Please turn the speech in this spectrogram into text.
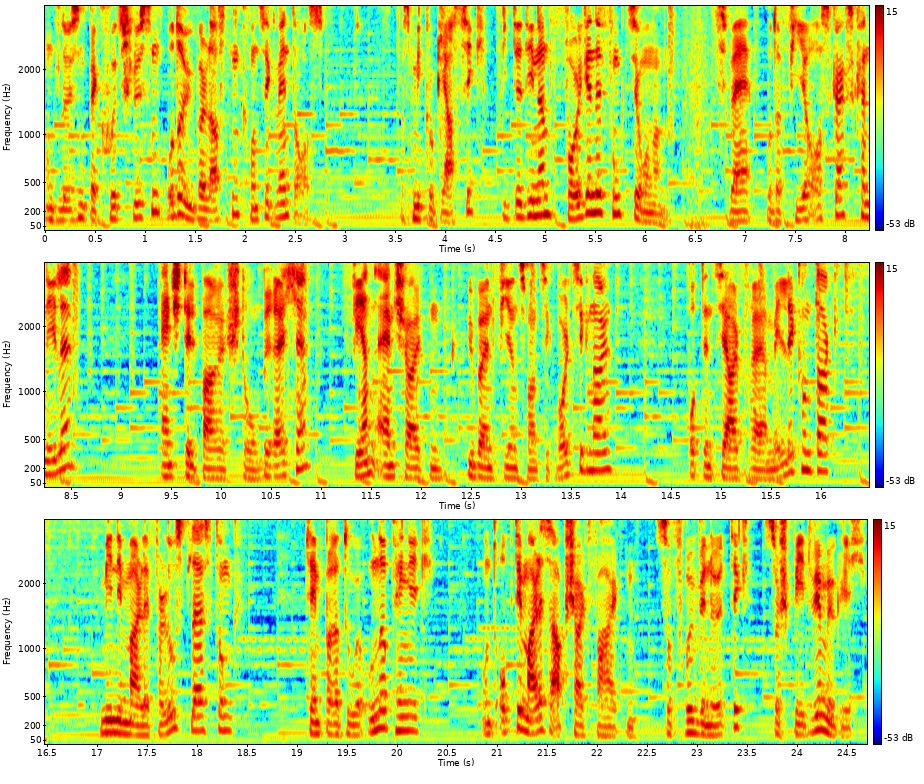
und lösen bei Kurzschlüssen oder Überlasten konsequent aus. Das Mikro Classic bietet Ihnen folgende Funktionen. Zwei oder vier Ausgangskanäle, einstellbare Strombereiche, Ferneinschalten über ein 24 Volt Signal, potentialfreier Meldekontakt, minimale Verlustleistung, Temperatur unabhängig und optimales Abschaltverhalten, so früh wie nötig, so spät wie möglich.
